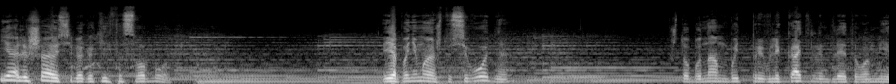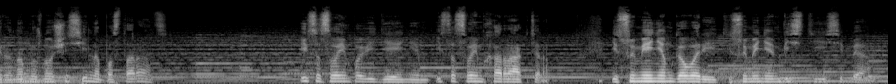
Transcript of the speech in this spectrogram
Я лишаю себя каких-то свобод. И я понимаю, что сегодня, чтобы нам быть привлекательным для этого мира, нам нужно очень сильно постараться. И со своим поведением, и со своим характером, и с умением говорить, и с умением вести себя –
